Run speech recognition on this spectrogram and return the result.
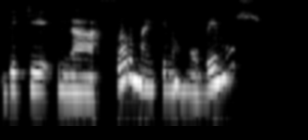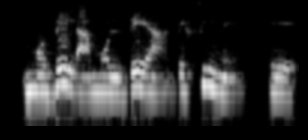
de que la forma en que nos movemos modela, moldea, define eh,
